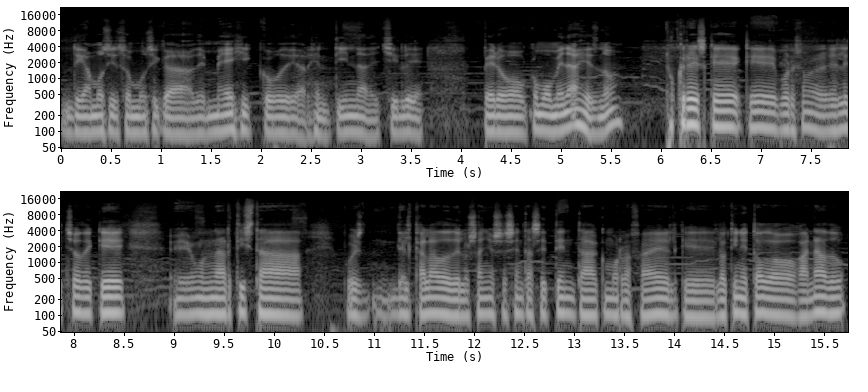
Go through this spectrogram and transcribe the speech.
digamos hizo música de México, de Argentina, de Chile, pero como homenajes, ¿no? ¿Tú crees que, que, por ejemplo, el hecho de que eh, un artista pues del calado de los años 60-70 como Rafael, que lo tiene todo ganado,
